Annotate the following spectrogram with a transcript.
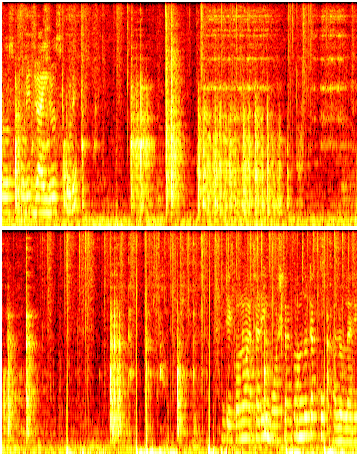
রোস্ট করে ড্রাই রোস্ট করে। যে কোনো আচারেই মশলার গন্ধটা খুব ভালো লাগে।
